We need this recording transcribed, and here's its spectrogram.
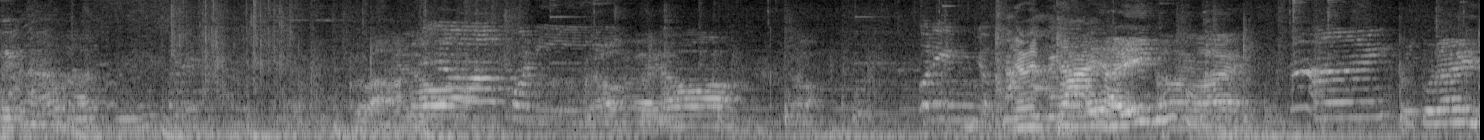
thiệt hả? Bảo Hello, cô đi. Người Đâu Cô đi tóc Nhà này hả? Ai đấy? Rồi. Hi. Cô đây.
